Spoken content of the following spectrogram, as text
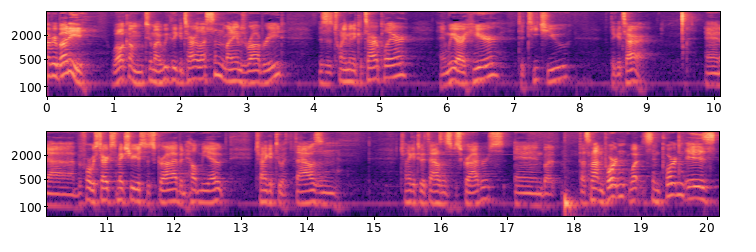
everybody. Welcome to my weekly guitar lesson. My name is Rob Reed. This is 20 Minute Guitar Player, and we are here to teach you the guitar. And uh, before we start, just make sure you subscribe and help me out. trying to get to a thousand, trying to get to a thousand subscribers. And but that's not important. What's important is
